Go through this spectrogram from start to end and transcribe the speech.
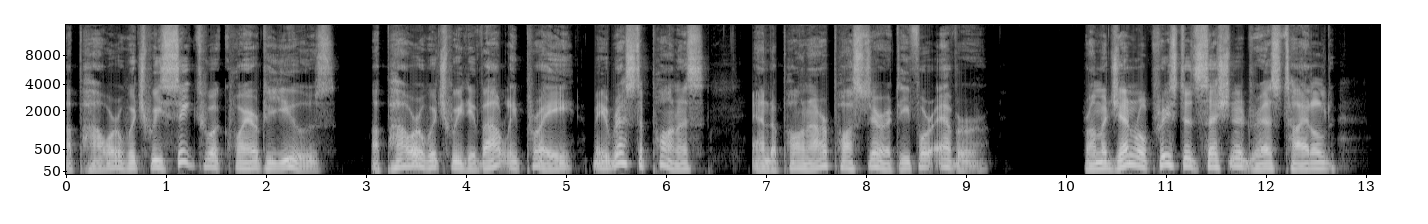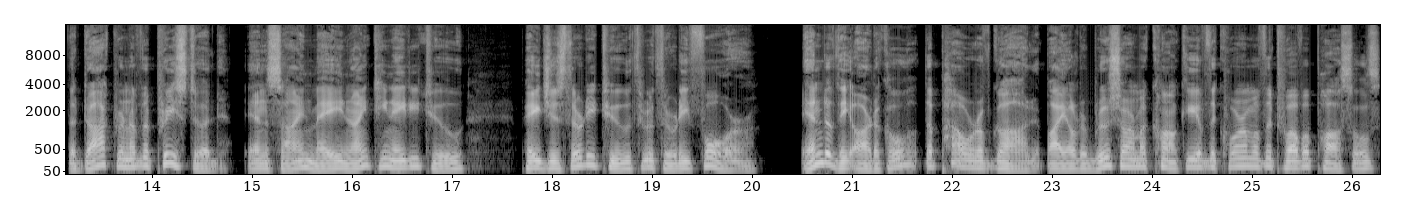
a power which we seek to acquire to use, a power which we devoutly pray may rest upon us and upon our posterity forever from a general priesthood session address titled The Doctrine of the Priesthood, Ensign, May 1982, pages 32 through 34. End of the article The Power of God by Elder Bruce R. McConkie of the Quorum of the Twelve Apostles,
